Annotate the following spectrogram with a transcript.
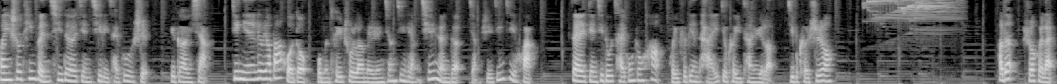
欢迎收听本期的简七理财故事。预告一下，今年六幺八活动，我们推出了每人将近两千元的奖学金计划，在简七独裁公众号回复“电台”就可以参与了，机不可失哦。好的，说回来，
